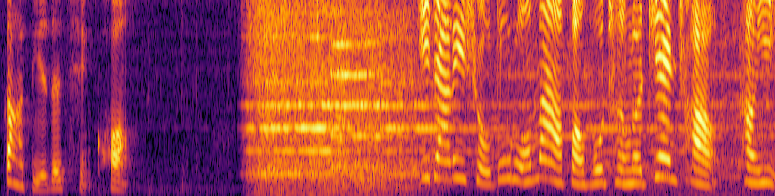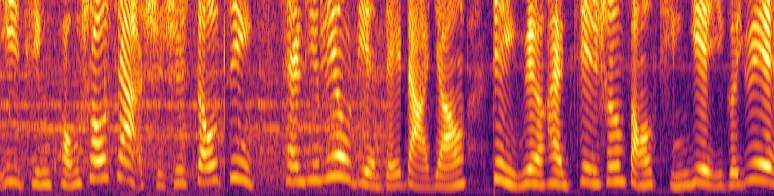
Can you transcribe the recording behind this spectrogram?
大跌的情况。利首都罗马仿佛成了战场，抗议疫情狂烧下实施宵禁，餐厅六点得打烊，电影院和健身房停业一个月。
